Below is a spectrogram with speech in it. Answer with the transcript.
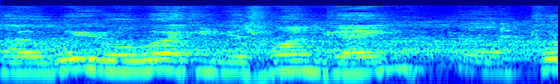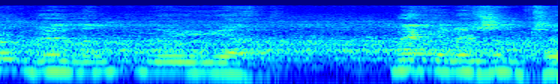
So we were working as one gang, Yeah. putting in the, the uh, mechanism to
